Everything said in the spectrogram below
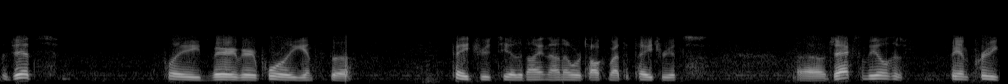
the Jets played very, very poorly against the Patriots the other night, and I know we're talking about the Patriots. Uh, Jacksonville has been pretty,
